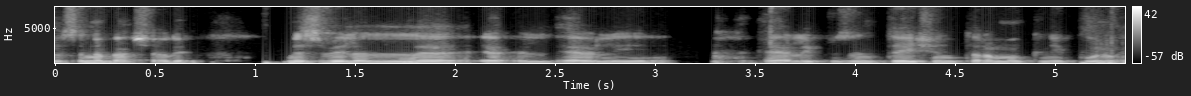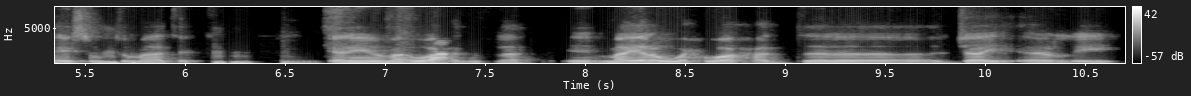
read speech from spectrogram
بس أنا شغله بالنسبة للايرلي ايرلي برزنتيشن ترى ممكن يكونوا اسيمتوماتيك يعني واحد ما يروح واحد جاي ايرلي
